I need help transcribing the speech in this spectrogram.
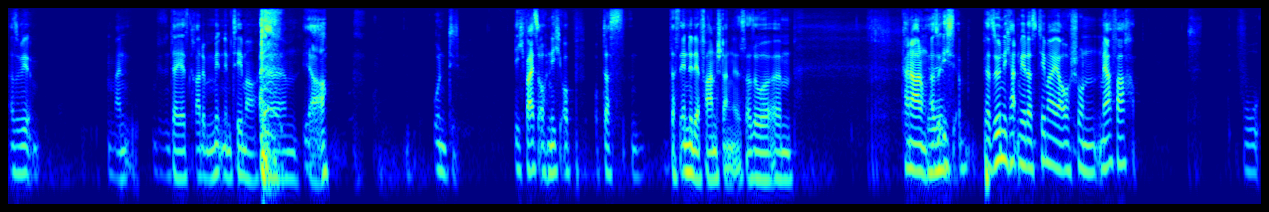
also wir, mein, wir sind da jetzt gerade mitten im Thema. ähm, Ja. und ich weiß auch nicht, ob, ob das das Ende der Fahnenstange ist. Also, ähm, keine Ahnung. Also Nee. ich persönlich hatten wir das Thema ja auch schon mehrfach, wo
